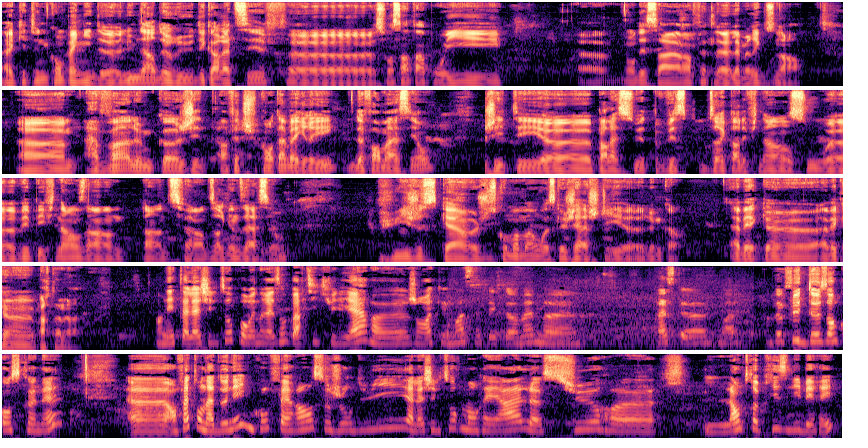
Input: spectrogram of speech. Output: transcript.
euh, qui est une compagnie de luminaires de rue décoratifs, 60 employés. on dessert en fait l'Amérique du Nord. avant Lumca, j'ai en fait je suis comptable agréé de formation. J'ai été par la suite vice-directeur des finances ou VP finances dans, dans différentes organisations puis jusqu'à jusqu'au moment où est-ce que j'ai acheté euh, avec un partenaire. On est à l'Agile Tour pour une raison particulière. Euh, Jean-Marc et moi, ça fait quand même euh, presque ouais, un peu plus de deux ans qu'on se connaît. Euh, en fait, on a donné une conférence aujourd'hui à l'Agile Tour Montréal sur euh, l'entreprise libérée.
